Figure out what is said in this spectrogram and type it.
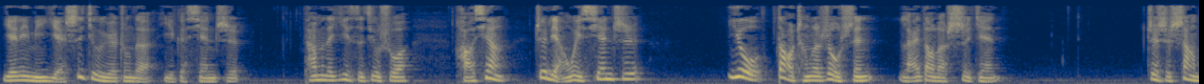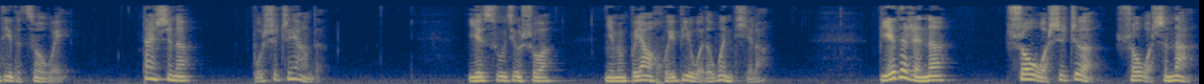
耶利米也是旧约中的一个先知。他们的意思就说，好像这两位先知又道成了肉身来到了世间，这是上帝的作为。但是呢，不是这样的。耶稣就说：“你们不要回避我的问题了。别的人呢，说我是这，说我是那。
